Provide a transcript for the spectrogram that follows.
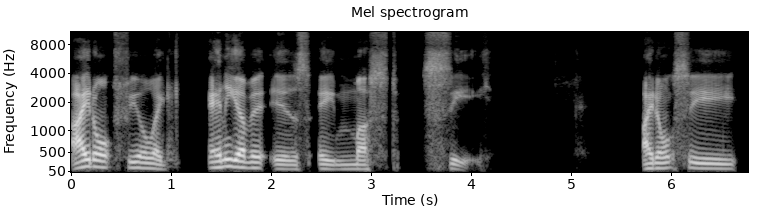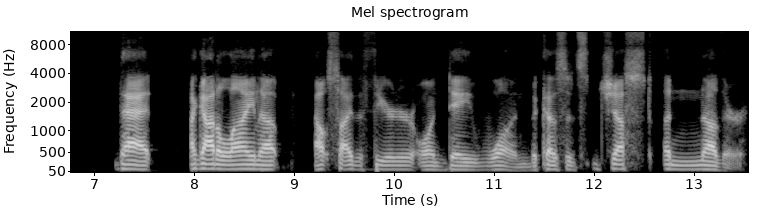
I don't feel like any of it is a must see. I don't see that I got to line up outside the theater on day 1 because it's just another.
